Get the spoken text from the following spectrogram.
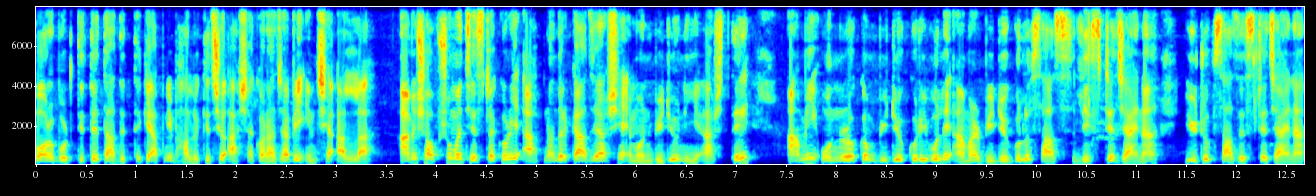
পরবর্তীতে তাদের থেকে আপনি ভালো কিছু আশা করা যাবে ইনশাআল্লাহ। আমি সবসময় চেষ্টা করি আপনাদের কাজে আসে এমন ভিডিও নিয়ে আসতে। আমি অন্যরকম ভিডিও করি বলে আমার ভিডিওগুলো সাজ লিস্টে যায় না ইউটিউব সাজেস্টে যায় না।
